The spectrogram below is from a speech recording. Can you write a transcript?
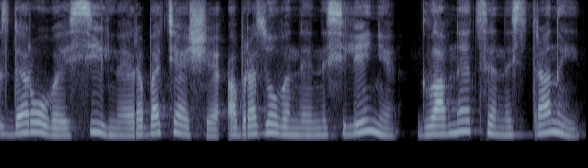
Здоровое, сильное, работящее, образованное население – главная ценность страны.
